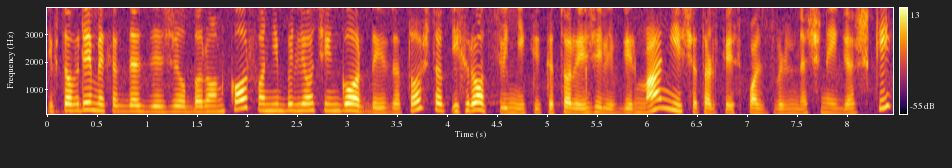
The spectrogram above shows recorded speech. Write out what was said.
И в то время, когда здесь жил барон Корф, они были очень горды из-за того, что их родственники, которые жили в Германии, еще только использовали ночные горшки,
